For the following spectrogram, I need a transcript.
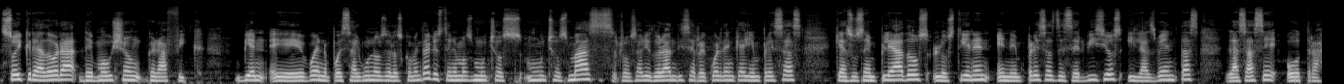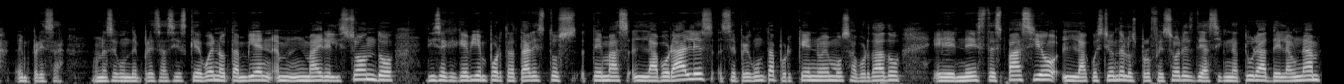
Soy creadora de Motion Graphic. Bien, eh, bueno, pues algunos de los comentarios, tenemos muchos, muchos más. Rosario Durán dice, recuerden que hay empresas que a sus empleados los tienen en empresas de servicios y las ventas las hace otra empresa, una segunda empresa. Así es que, bueno, también mm, Mayre Lizondo dice que qué bien por tratar estos temas laborales. Se pregunta por qué no hemos abordado en este espacio la cuestión de los profesores de asignatura de la UNAM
